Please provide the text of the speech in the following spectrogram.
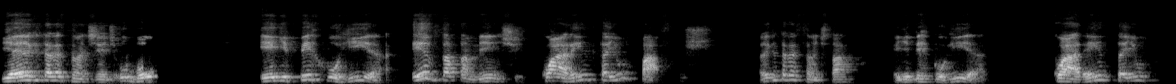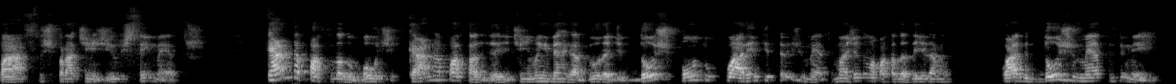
E aí, que interessante, gente. O Bolt, ele percorria exatamente 41 passos. Olha que interessante, tá? Ele percorria 41 passos para atingir os 100 metros. Cada passada do Bolt, cada passada dele tinha uma envergadura de 2,43 metros. Imagina uma passada dele dava quase 2 metros e meio.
